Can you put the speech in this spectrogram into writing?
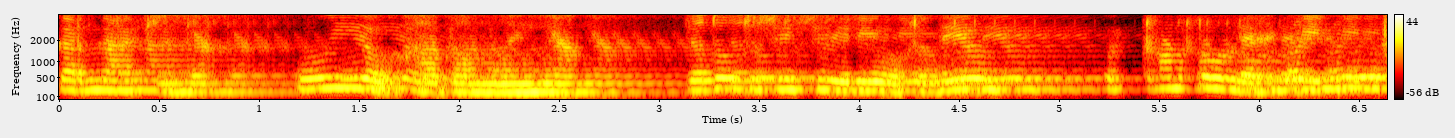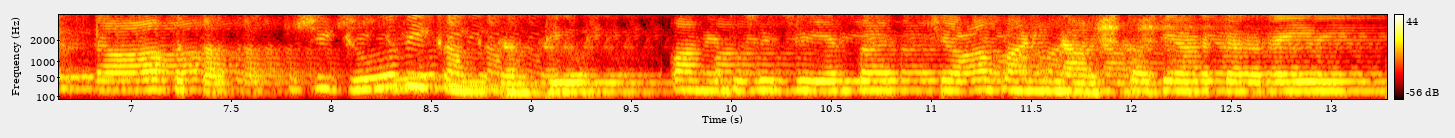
ਕਰਨਾ ਕੀ ਆ? ਕੋਈ ਔਖਾ ਕੰਮ ਨਹੀਂ ਆ। ਜਦੋਂ ਤੁਸੀਂ ਸਵੇਰੇ ਉੱਠਦੇ ਹੋ ਉੱਠਣ ਤੋਂ ਲੈ ਕੇ ਰਾਤ ਤੱਕ ਤੁਸੀਂ ਜੋ ਵੀ ਕੰਮ ਕਰਦੇ ਹੋ, ਭਾਵੇਂ ਤੁਸੀਂ ਸਵੇਰ ਦਾ ਚਾਹ ਪਾਣੀ, ਨਾਸ਼ਤਾ ਤਿਆਰ ਕਰ ਰਹੇ ਹੋ,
